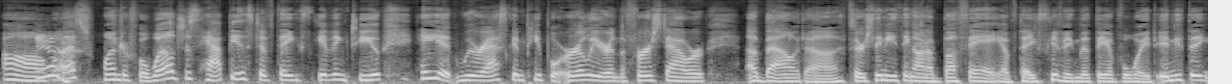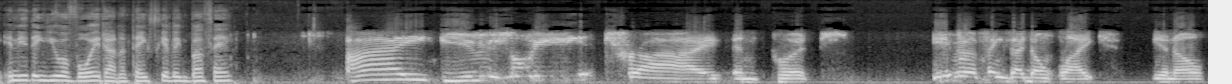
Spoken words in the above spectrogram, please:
Oh, well, that's wonderful. Well, just happiest of Thanksgiving to you. Hey, we were asking people earlier in the first hour about uh, if there's anything on a buffet of Thanksgiving that they avoid. Anything, anything you avoid on a Thanksgiving buffet? I usually try and put even the things I don't like. You know,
